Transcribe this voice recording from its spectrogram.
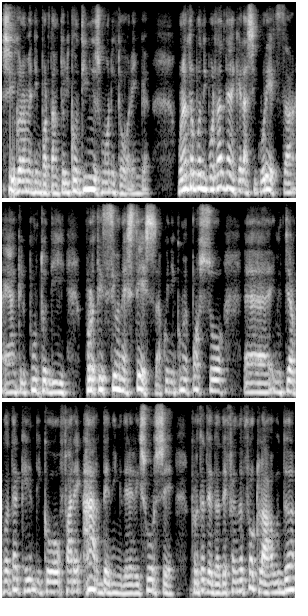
sicuramente importante, il continuous monitoring. Un altro punto importante è anche la sicurezza, è anche il punto di protezione stessa, quindi come posso eh, in gergo tecnico fare hardening delle risorse protette da Defender for Cloud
